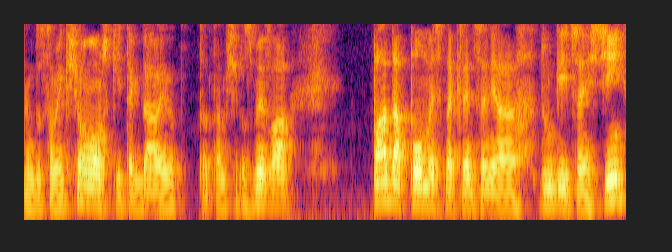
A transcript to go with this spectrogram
e, do samej książki i tak dalej, no to tam się rozmywa. Pada pomysł nakręcenia drugiej części,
